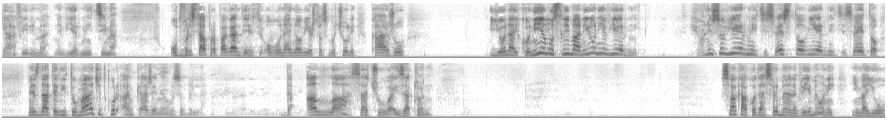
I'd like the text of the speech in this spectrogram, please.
kafirima nevjernicima od vrsta propagande ovo najnovije što smo čuli kažu i onaj ko nije musliman i on je vjernik I oni su vjernici, sve su to vjernici, sve to. Ne znate vi tumačit, Kur'an kaže ne uzubila. Da Allah sačuva i zakloni. Svakako da s vremena na vrijeme oni imaju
